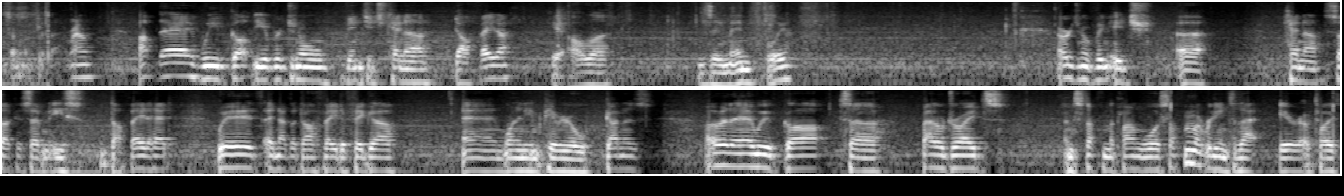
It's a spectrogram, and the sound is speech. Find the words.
So I'm going to flip that around. Up there we've got the original vintage Kenner Darth Vader. Here, I'll uh, zoom in for you. Original vintage uh, Kenner circa 70s Darth Vader head with another Darth Vader figure and one of the Imperial Gunners. Over there we've got uh, battle droids and stuff from the Clone Wars stuff. I'm not really into that era of toys.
